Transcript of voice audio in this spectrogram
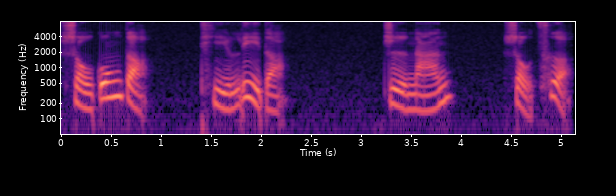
手工的、体力的。指南、手册。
